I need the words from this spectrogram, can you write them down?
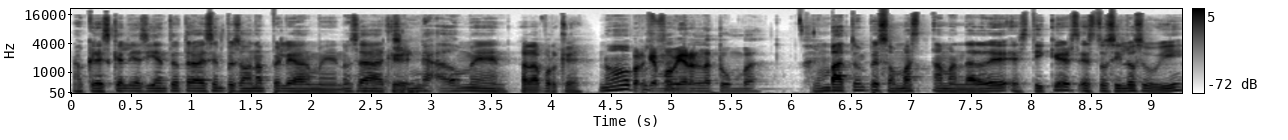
¿No crees que al día siguiente otra vez empezaron a pelear, men? O sea, chingado, men. ¿Ahora por qué? No, Porque pues, movieron la tumba. un vato empezó mas- a mandar de stickers. Esto sí lo subí.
